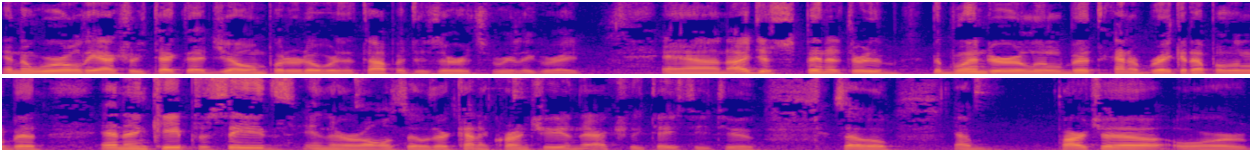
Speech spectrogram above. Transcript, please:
in the world, they actually take that gel and put it over the top of desserts. Really great. And I just spin it through the, the blender a little bit to kind of break it up a little bit and then keep the seeds in there also. They're kind of crunchy and they're actually tasty too. So um, parcha or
